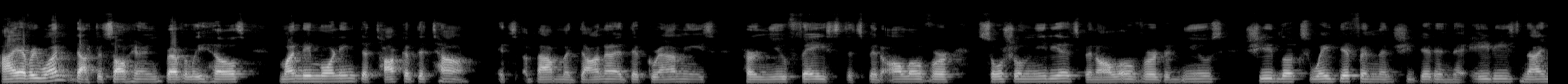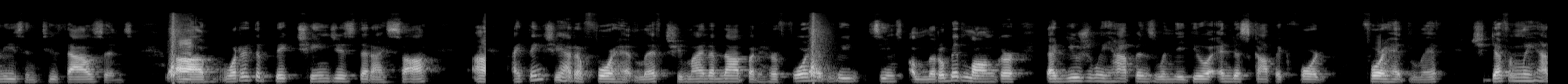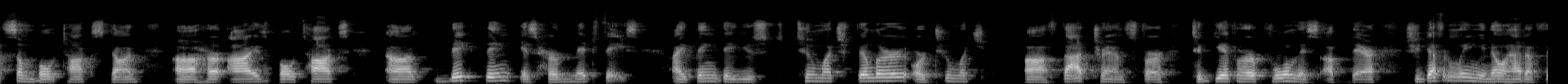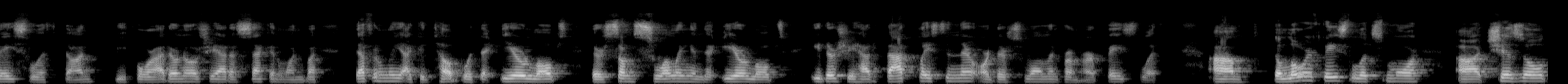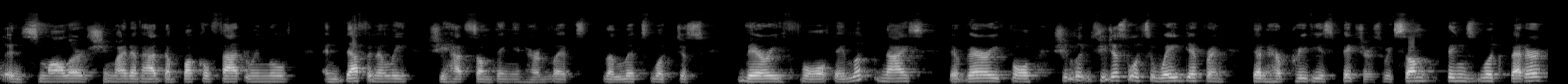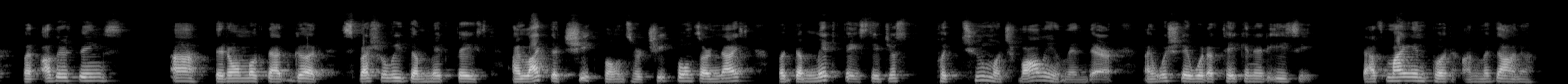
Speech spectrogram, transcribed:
Hi everyone, Dr. Saul here in Beverly Hills. Monday morning, the talk of the town. It's about Madonna at the Grammys, her new face that's been all over social media, it's been all over the news. She looks way different than she did in the 80s, 90s, and 2000s. Uh, what are the big changes that I saw? Uh, I think she had a forehead lift. She might have not, but her forehead seems a little bit longer. That usually happens when they do an endoscopic forehead forehead lift. She definitely had some Botox done. Uh, her eyes, Botox. Uh, big thing is her mid face. I think they used too much filler or too much uh, fat transfer to give her fullness up there. She definitely, you know, had a facelift done before. I don't know if she had a second one, but definitely I could tell with the earlobes, there's some swelling in the earlobes. Either she had fat placed in there or they're swollen from her facelift. Um, the lower face looks more uh, chiseled and smaller. She might have had the buccal fat removed and definitely she had something in her lips. The lips look just very full. They look nice. They're very full. She look, she just looks way different than her previous pictures. Some things look better, but other things, ah, they don't look that good, especially the mid face. I like the cheekbones. Her cheekbones are nice, but the mid face, they just put too much volume in there. I wish they would have taken it easy. That's my input on Madonna.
